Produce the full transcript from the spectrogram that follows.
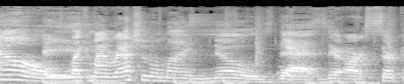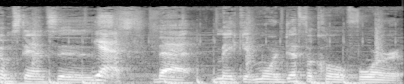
Know, like my rational mind knows that Yes. there are circumstances Yes. that make it more difficult for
